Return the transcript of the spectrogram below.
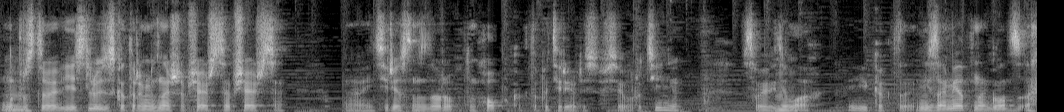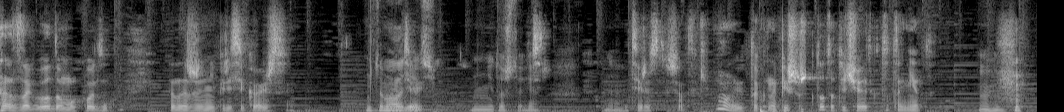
Ну, просто есть люди, с которыми, знаешь, общаешься, общаешься, интересно, здорово, потом хоп, как-то потерялись все в рутине, в своих mm-hmm. делах. И как-то незаметно год за, за годом уходит, ты даже не пересекаешься. Ну ты молодец. Не то, что я. Да. Интересно все-таки. Ну, и так напишешь, кто-то отвечает, кто-то нет. Угу.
